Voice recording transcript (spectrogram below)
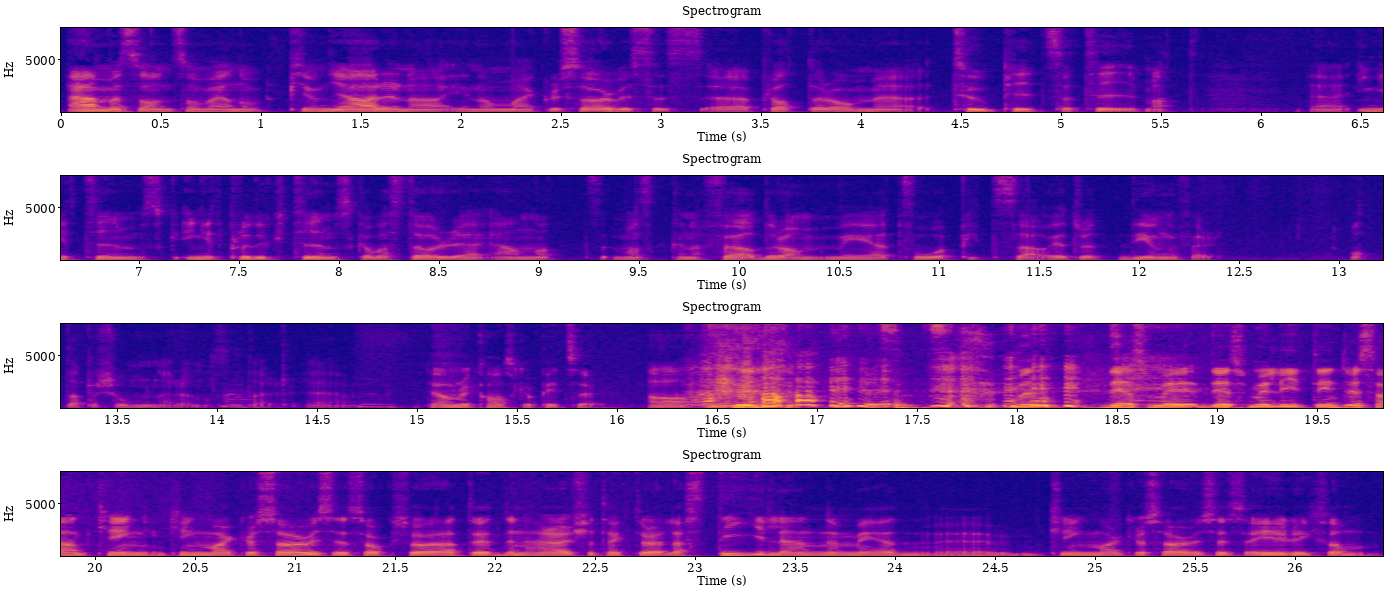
Amazon som var en av pionjärerna inom microservices eh, pratar om eh, two pizza team. Att eh, inget, team, inget produktteam ska vara större än att man ska kunna föda dem med två pizza. Och jag tror att det är ungefär åtta personer eller något sånt där. Mm. Det är amerikanska pizzor. Ja. Men det som, är, det som är lite intressant kring, kring microservices också är att den här arkitekturella stilen med, eh, kring microservices är ju liksom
